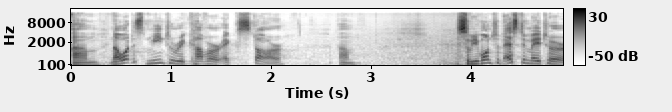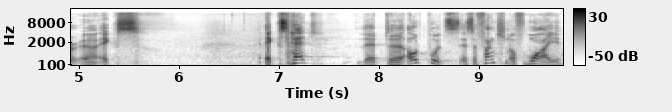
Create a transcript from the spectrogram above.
Um, now, what does it mean to recover x star? Um, so we want an estimator uh, x, x hat that uh, outputs as a function of y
